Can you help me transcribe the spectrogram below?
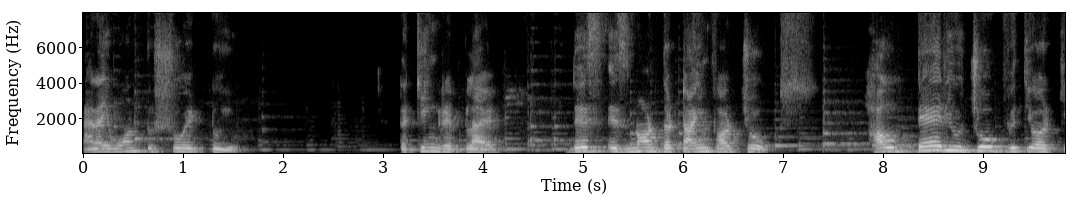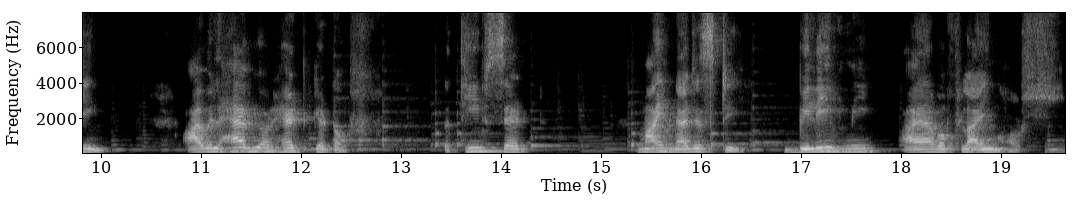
and I want to show it to you. The king replied, This is not the time for jokes. How dare you joke with your king? I will have your head cut off. The thief said, My majesty, believe me, I have a flying horse.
